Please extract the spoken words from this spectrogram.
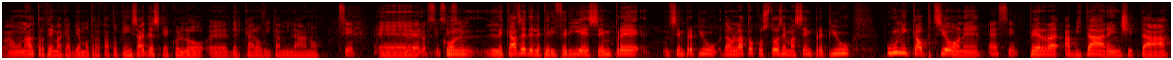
a un altro tema che abbiamo trattato in Insiders, che è quello eh, del caro vita Milano. Sì, Eh, È vero, sì, sì, con le case delle periferie sempre, sempre più, da un lato costose, ma sempre più unica opzione eh sì. per abitare in città,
